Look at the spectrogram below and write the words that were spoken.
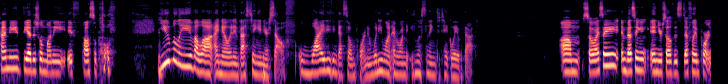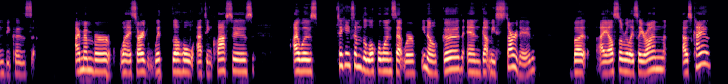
kind of need the additional money if possible. You believe a lot, I know, in investing in yourself. Why do you think that's so important? And what do you want everyone listening to take away with that? Um, so I say investing in yourself is definitely important because I remember when I started with the whole acting classes, I was taking some of the local ones that were, you know, good and got me started. But I also realized later on I was kind of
